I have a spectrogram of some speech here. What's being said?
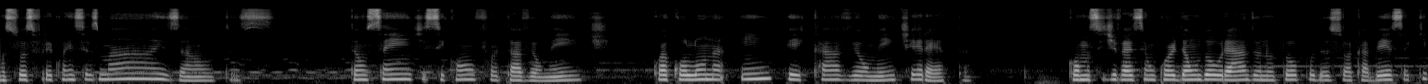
as suas frequências mais altas. Então, sente-se confortavelmente, com a coluna impecavelmente ereta como se tivesse um cordão dourado no topo da sua cabeça que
